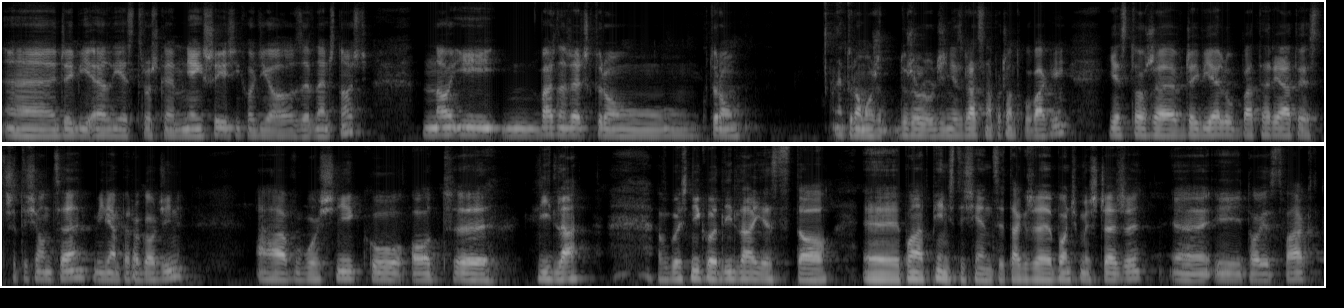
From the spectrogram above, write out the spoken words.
e, JBL jest troszkę mniejszy, jeśli chodzi o zewnętrzność. No i ważna rzecz, którą, którą na którą może dużo ludzi nie zwraca na początku uwagi, jest to, że w JBL-u bateria to jest 3000 mAh, a w głośniku od y, Lidla, a w głośniku od Lidla jest to y, ponad 5000, także bądźmy szczerzy y, i to jest fakt.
